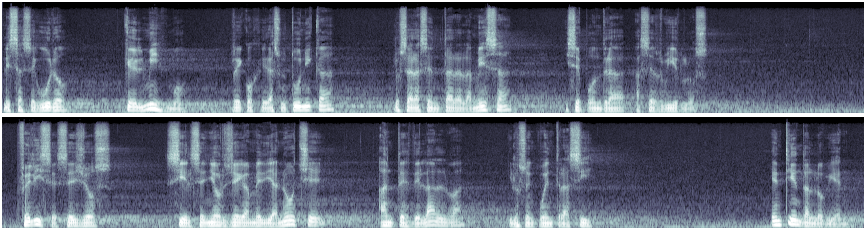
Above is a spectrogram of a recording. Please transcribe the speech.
Les aseguro que el mismo recogerá su túnica, los hará sentar a la mesa y se pondrá a servirlos. Felices ellos si el Señor llega a medianoche antes del alba y los encuentra así. Entiéndanlo bien.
